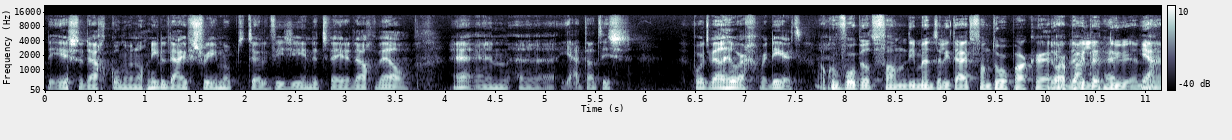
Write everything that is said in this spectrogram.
de eerste dag konden we nog niet livestreamen op de televisie en de tweede dag wel. Hè? En ja, dat is wordt wel heel erg gewaardeerd. Ook een voorbeeld van die mentaliteit van doorpakken, doorpakken en we willen het nu. En, ja. Uh,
